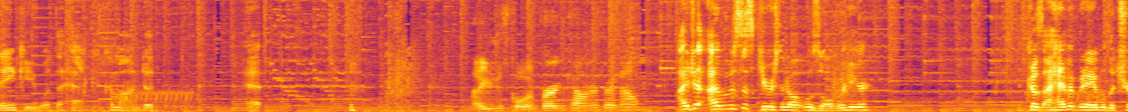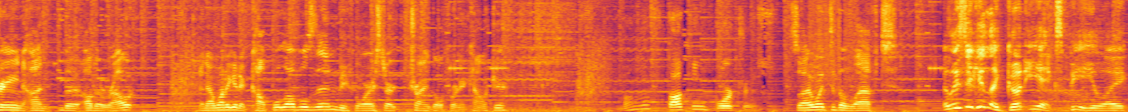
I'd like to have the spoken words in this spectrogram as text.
Danky, what the heck? Come on, dude. Eh, are you just going for encounters right now? I, just, I was just curious to know what was over here. Because I haven't been able to train on the other route. And I want to get a couple levels in before I start trying to go for an encounter. Motherfucking Forretress. So I went to the left. At least you get like good EXP, like...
